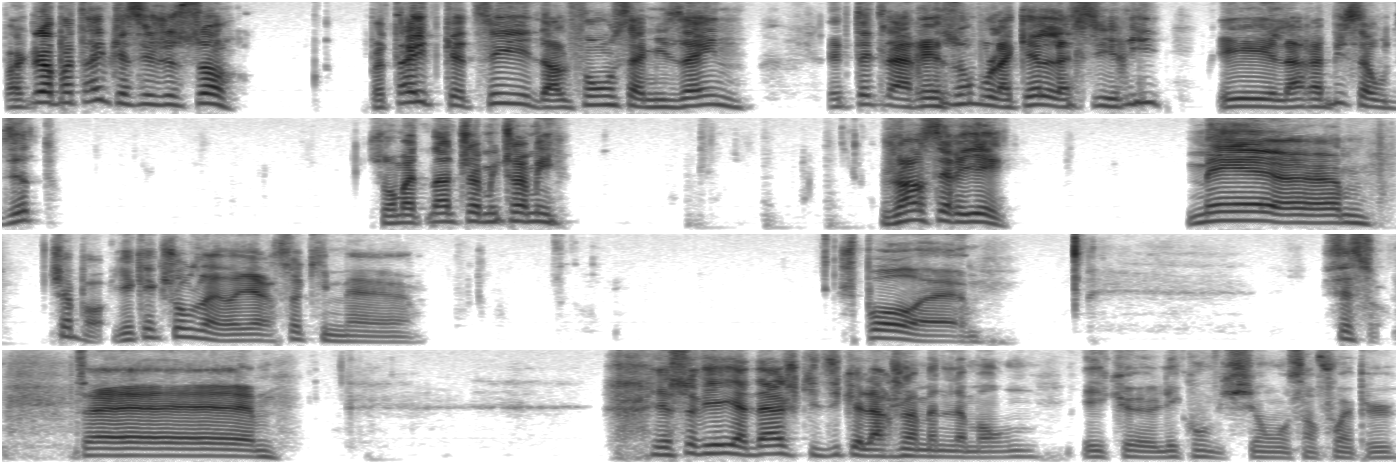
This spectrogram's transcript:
Fait que là, peut-être que c'est juste ça. Peut-être que, tu sais, dans le fond, Sami Zayn est peut-être la raison pour laquelle la Syrie et l'Arabie Saoudite sont maintenant chummy-chummy. J'en sais rien. Mais, euh, je sais pas, il y a quelque chose derrière ça qui me. Je suis pas. euh, C'est ça. Il y a ce vieil adage qui dit que l'argent mène le monde et que les convictions, on s'en fout un peu.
